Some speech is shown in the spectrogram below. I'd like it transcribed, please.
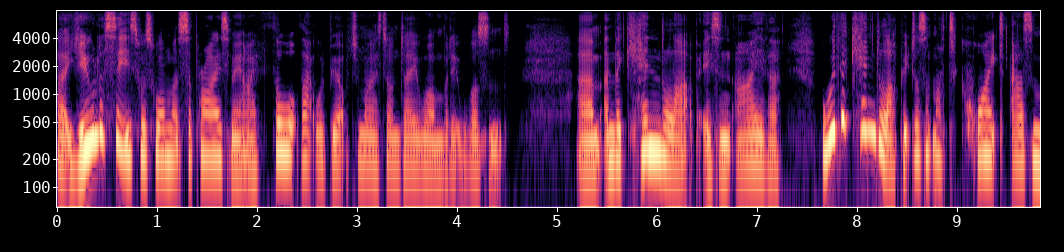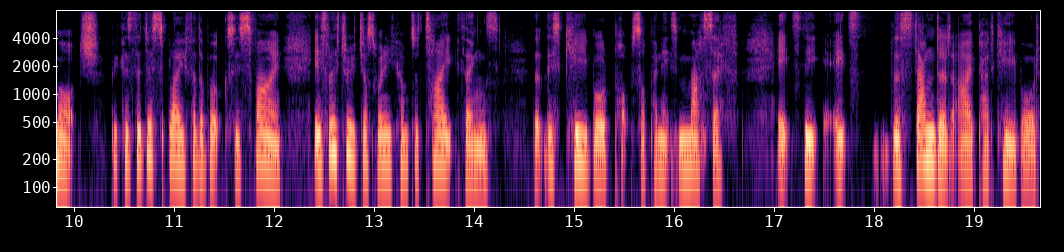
Uh, Ulysses was one that surprised me. I thought that would be optimized on day one, but it wasn't. Um, and the Kindle app isn't either. But with the Kindle app, it doesn't matter quite as much because the display for the books is fine. It's literally just when you come to type things that this keyboard pops up and it's massive. It's the it's the standard iPad keyboard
